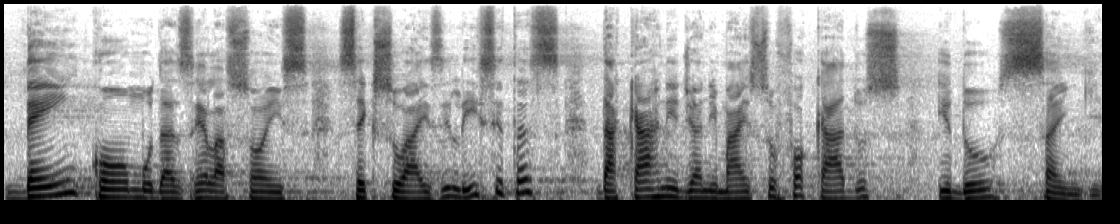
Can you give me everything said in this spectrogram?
bem como das relações sexuais ilícitas, da carne de animais sufocados e do sangue.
